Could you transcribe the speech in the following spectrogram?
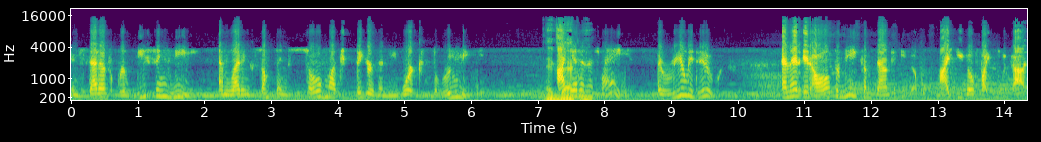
Instead of releasing me and letting something so much bigger than me work through me. Exactly. I get in his way. I really do. And then it all, for me, comes down to ego. My ego fights with God.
